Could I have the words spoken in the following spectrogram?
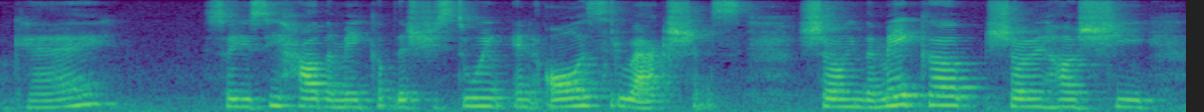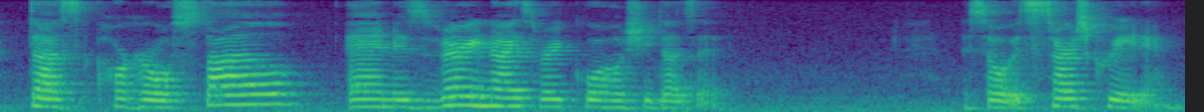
Okay. So you see how the makeup that she's doing and all is through actions, showing the makeup, showing how she does her whole style and it's very nice, very cool how she does it. So it starts creating,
